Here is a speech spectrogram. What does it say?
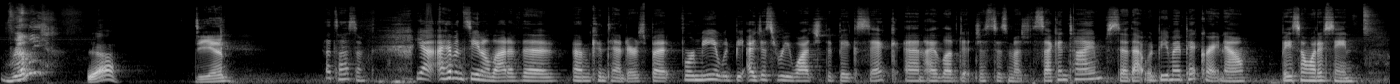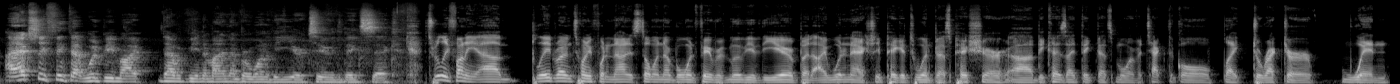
Really? Yeah. Deanne. That's awesome. Yeah, I haven't seen a lot of the um, contenders, but for me, it would be I just rewatched The Big Sick and I loved it just as much the second time. So that would be my pick right now, based on what I've seen. I actually think that would be my that would be my number one of the year too. The Big Sick. It's really funny. Um, Blade Runner 2049 is still my number one favorite movie of the year, but I wouldn't actually pick it to win Best Picture uh, because I think that's more of a technical, like, director win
